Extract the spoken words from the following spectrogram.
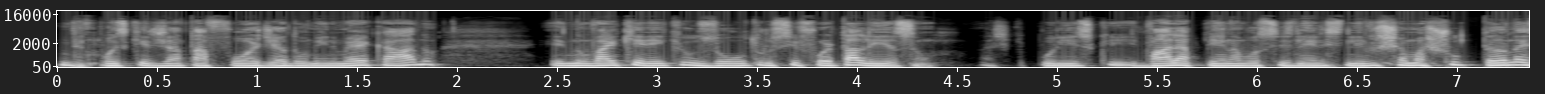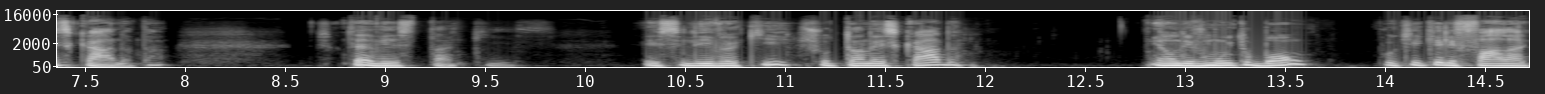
depois que ele já está forte, já domina o mercado, ele não vai querer que os outros se fortaleçam. Acho que por isso que vale a pena vocês lerem esse livro, chama Chutando a Escada, tá? Deixa eu até ver se está aqui. Esse livro aqui, Chutando a Escada, é um livro muito bom. Por que, que ele fala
